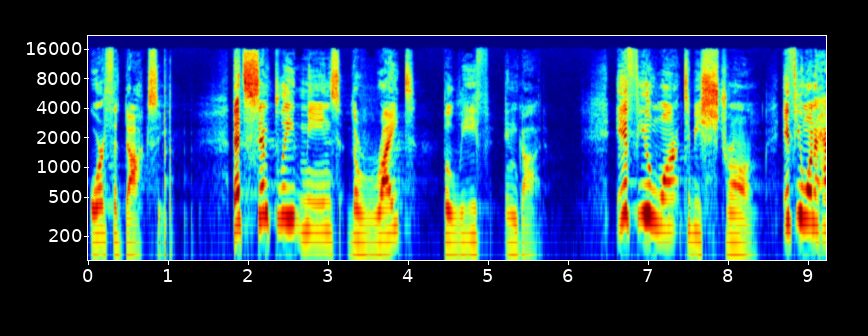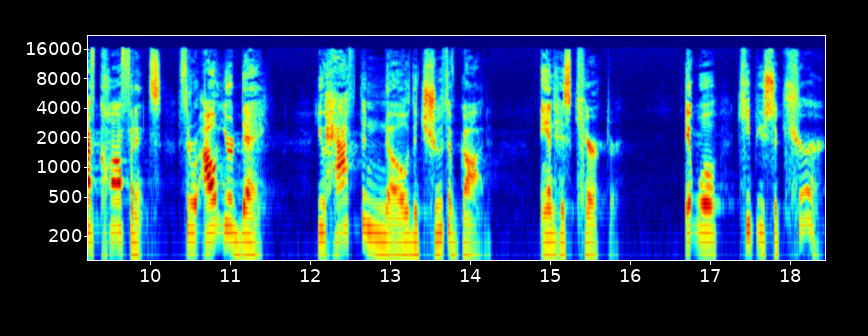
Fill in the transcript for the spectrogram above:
orthodoxy. That simply means the right belief in God. If you want to be strong, if you want to have confidence throughout your day, you have to know the truth of God and His character. It will keep you secure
